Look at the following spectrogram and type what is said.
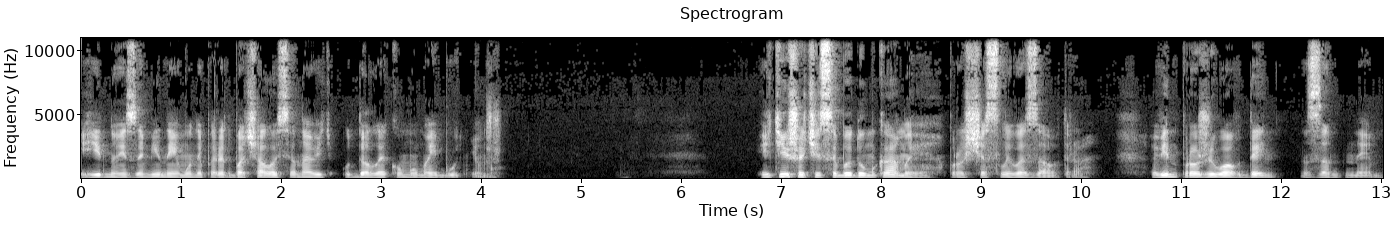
гідної заміни йому не передбачалося навіть у далекому майбутньому. І тішачи себе думками про щасливе завтра, він проживав день за днем,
